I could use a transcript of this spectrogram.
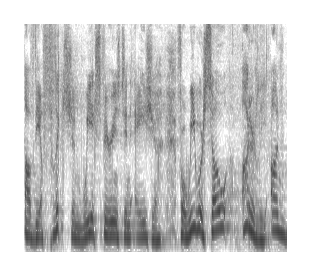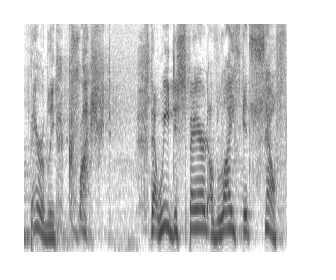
of the affliction we experienced in Asia, for we were so utterly, unbearably crushed that we despaired of life itself.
